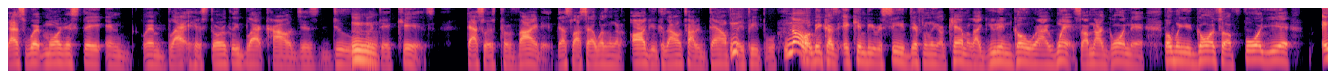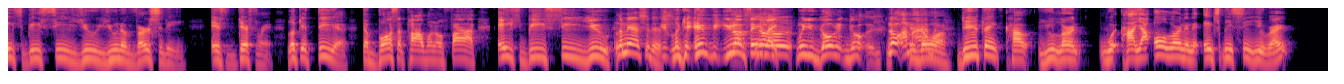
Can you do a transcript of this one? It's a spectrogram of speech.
That's what Morgan State and and black historically black colleges do Mhm. with their kids. That's what's provided. That's why I said I wasn't going to argue because I don't try to mm, downplay people. No. because it can be received differently on camera. Like you didn't go where I went, so I'm not going there. But when you're going to a four year HBCU university, it's different. Look at Thea, the boss of Power 105, HBCU. Let me ask you this. Look at Envy. You know what I'm saying? No, like no. when you go to go. No, I'm. just go I'm- on. Do you think how you learn, how y'all all learn in the HBCU, right?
